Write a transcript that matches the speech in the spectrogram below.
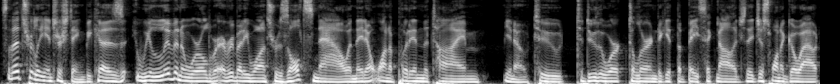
So that's really interesting because we live in a world where everybody wants results now and they don't want to put in the time, you know, to to do the work to learn to get the basic knowledge. They just want to go out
